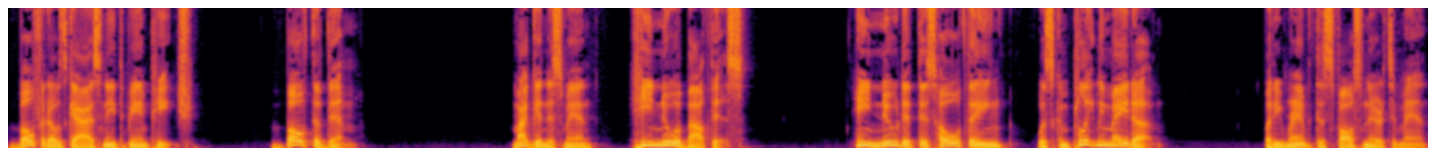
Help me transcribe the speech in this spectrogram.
Both of those guys need to be impeached. Both of them. My goodness, man. He knew about this. He knew that this whole thing was completely made up. But he ran with this false narrative, man.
